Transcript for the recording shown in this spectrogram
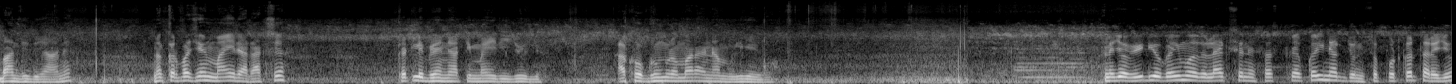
બાંધી દે આને. નક્કર પછી એને માયરા રાખશે. કેટલી બેન આટી માયરી જોઈ લે આખો ગુમરો મારા નામ લઈ આવ્યો. અને જો વીડિયો ગમ્યો તો લાઈક છે ને સબસ્ક્રાઈબ કરી નાખજો ને સપોર્ટ કરતા રહેજો.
